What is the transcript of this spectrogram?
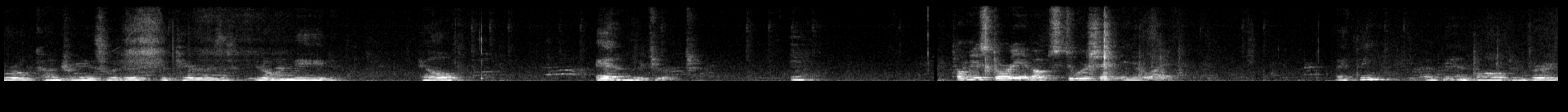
world countries where the, the care is, you know, in need, health, and the church. Tell me a story about stewardship in your life. I think I've been involved in very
